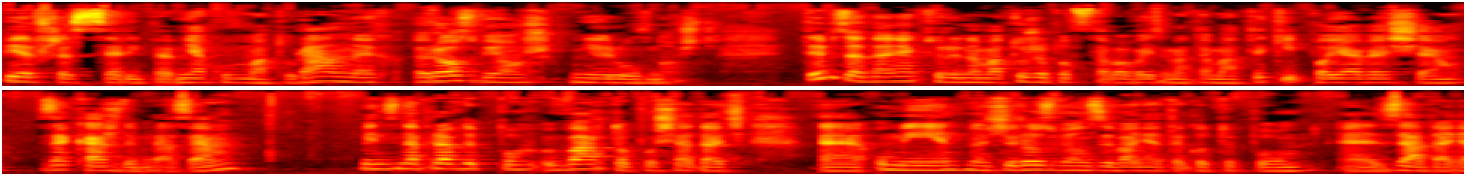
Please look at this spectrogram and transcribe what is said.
pierwsze z serii pewniaków maturalnych. Rozwiąż nierówność. Typ zadania, który na maturze podstawowej z matematyki pojawia się za każdym razem, więc naprawdę po, warto posiadać e, umiejętność rozwiązywania tego typu e, zadań.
